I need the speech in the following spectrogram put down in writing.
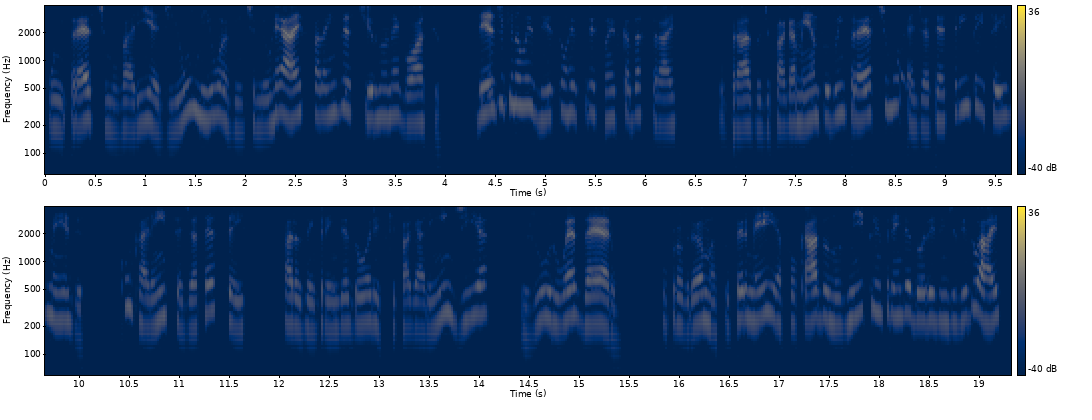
O empréstimo varia de 1 mil a 20 mil reais para investir no negócio, desde que não existam restrições cadastrais. O prazo de pagamento do empréstimo é de até 36 meses, com carência de até 6. Para os empreendedores que pagarem em dia, o juro é zero. O programa SuperMEI é focado nos microempreendedores individuais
